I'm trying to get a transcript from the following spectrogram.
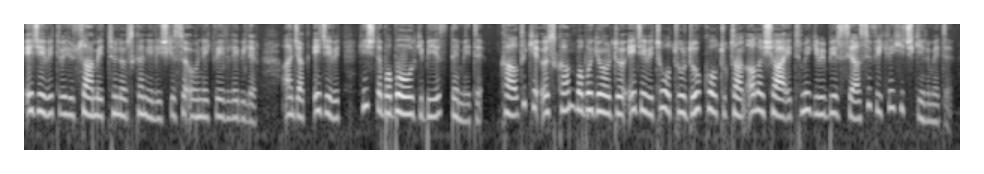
Ecevit ve Hüsamettin Özkan ilişkisi örnek verilebilir. Ancak Ecevit hiç de baba oğul gibiyiz demedi. Kaldı ki Özkan baba gördüğü Ecevit'i oturduğu koltuktan alaşağı etme gibi bir siyasi fikre hiç girmedi.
